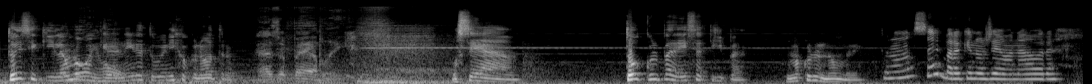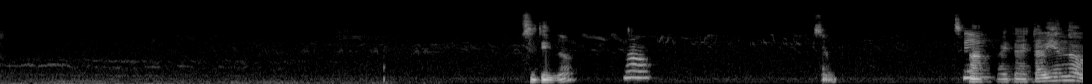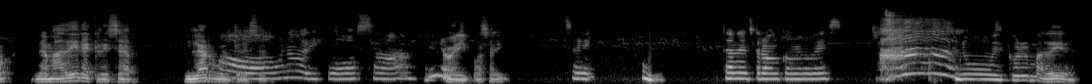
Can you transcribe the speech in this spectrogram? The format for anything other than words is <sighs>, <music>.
Todo ese quilombo porque la negra tuvo un hijo con otro. As a family. O sea... Todo culpa de esa tipa. No me acuerdo el nombre. Pero no sé para qué nos llevan ahora. ¿Sentido? No, Sí. sí. Ah, ahí está. Está viendo la madera crecer. Y el árbol Oh, crecer. una mariposa. Hay una mariposa ahí. Sí. Está en el tronco, ¿no lo ves? Ah, no, es color madera.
